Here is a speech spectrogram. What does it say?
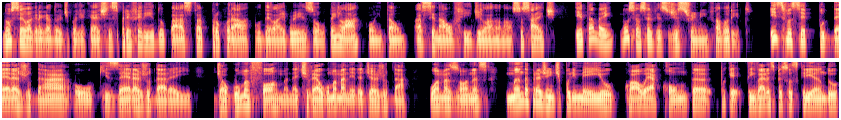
No seu agregador de podcasts preferido, basta procurar o The Libraries Open lá, ou então assinar o feed lá no nosso site, e também no seu serviço de streaming favorito. E se você puder ajudar ou quiser ajudar aí de alguma forma, né, tiver alguma maneira de ajudar o Amazonas, manda pra gente por e-mail qual é a conta, porque tem várias pessoas criando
